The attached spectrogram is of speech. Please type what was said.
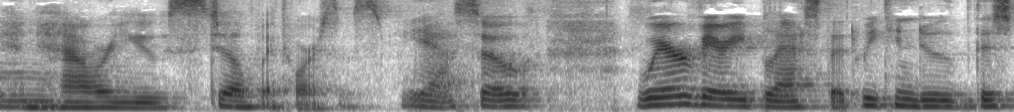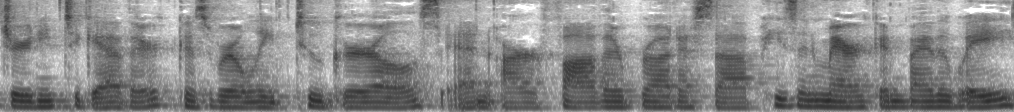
and how are you still with horses? Yeah, so we're very blessed that we can do this journey together because we're only two girls and our father brought us up. He's an American, by the way,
